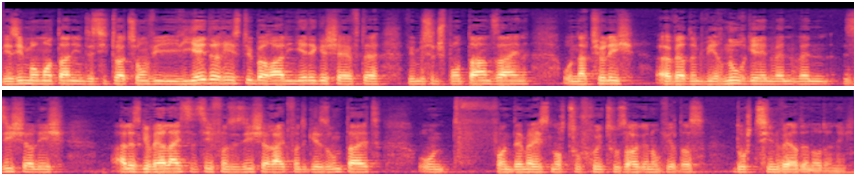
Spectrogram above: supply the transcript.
wir sind momentan in der Situation, wie, jeder ist, überall, in jede Geschäfte. Wir müssen spontan sein und natürlich äh, werden wir nur gehen, wenn, wenn sicherlich alles gewährleistet ist von der Sicherheit, von der Gesundheit und von dem her ist noch zu früh zu sagen, ob wir das durchziehen werden oder nicht.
